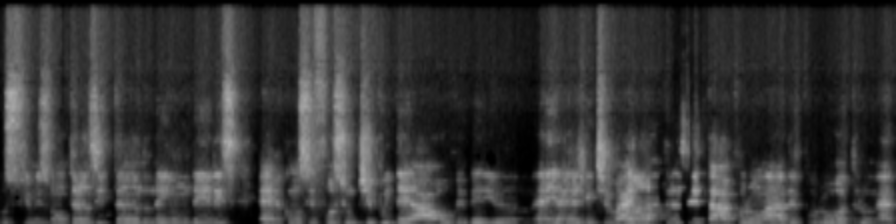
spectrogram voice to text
os filmes vão transitando, nenhum deles é como se fosse um tipo ideal weberiano, né? E aí a gente vai ah. transitar por um lado e por outro, né?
